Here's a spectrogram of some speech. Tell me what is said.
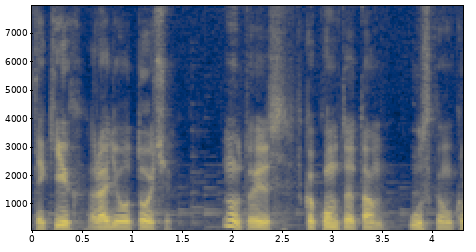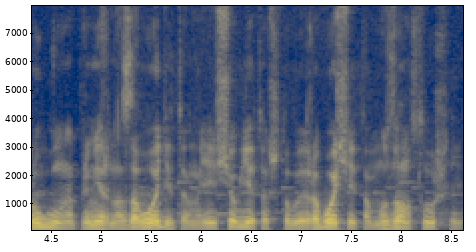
таких радиоточек. Ну, то есть в каком-то там узком кругу, например, на заводе там или еще где-то, чтобы рабочие там музон слушали,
